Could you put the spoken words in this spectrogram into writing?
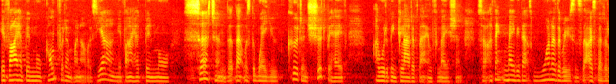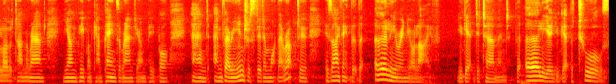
if I had been more confident when I was young, if I had been more certain that that was the way you could and should behave, I would have been glad of that information. So I think maybe that's one of the reasons that I spend a lot of time around young people, campaigns around young people, and am very interested in what they're up to, is I think that the earlier in your life you get determined, the earlier you get the tools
